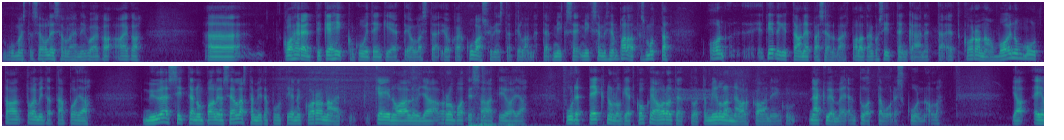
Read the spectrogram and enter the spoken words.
mun mielestä se oli sellainen niin aika, aika ää, koherentti kehikko kuitenkin, että jolla sitä, joka kuvasi hyvin sitä tilannetta, että miksi, miksi me siihen palattaisiin. Mutta on, tietenkin tämä on epäselvää, että palataanko sittenkään, että, että korona on voinut muuttaa toimintatapoja. Myös sitten on paljon sellaista, mitä puhuttiin ennen koronaa, että keinoäly ja robotisaatio ja uudet teknologiat, koko ajan odotettu, että milloin ne alkaa niin kuin näkyä meidän tuottavuudessa kunnolla. Ja ei,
